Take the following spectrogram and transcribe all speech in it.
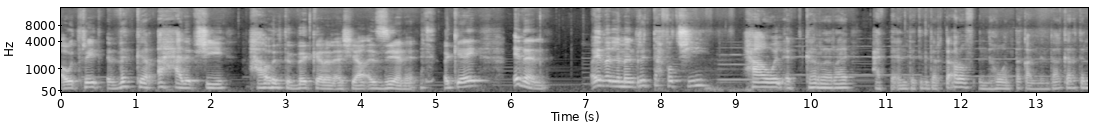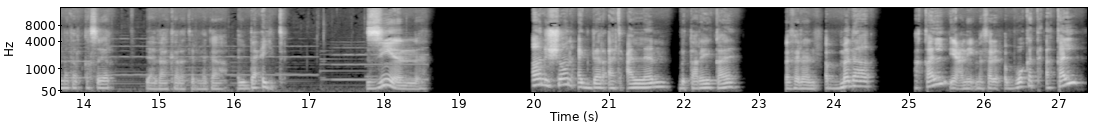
أو تريد تذكر أحد بشيء حاول تتذكر الأشياء الزينة. أوكي؟ اذا أيضا لما تريد تحفظ شيء حاول تكرره حتى أنت تقدر تعرف إنه هو انتقل من ذاكرة المدى القصير إلى ذاكرة المدى البعيد. زين. أنا شلون أقدر أتعلم بطريقة مثلا بمدى أقل يعني مثلا بوقت أقل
